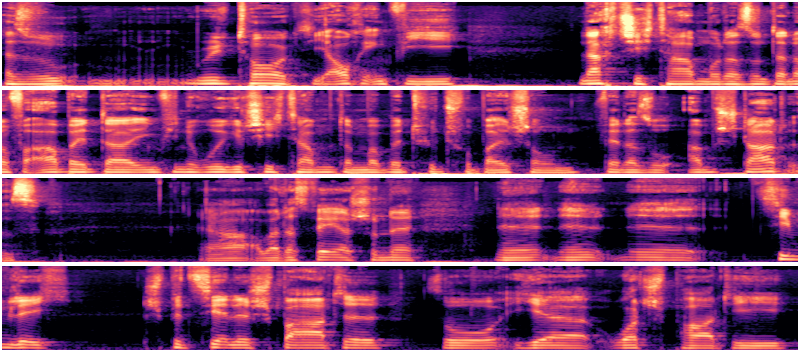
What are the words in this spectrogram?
Also, Real Talk, die auch irgendwie Nachtschicht haben oder so und dann auf Arbeit da irgendwie eine ruhige Schicht haben und dann mal bei Twitch vorbeischauen, wer da so am Start ist. Ja, aber das wäre ja schon eine, eine, eine, eine ziemlich spezielle Sparte, so hier Watch Party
